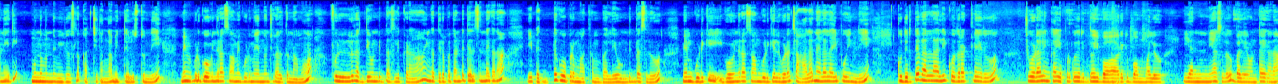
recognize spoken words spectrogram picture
అనేది ముందు ముందు వీడియోస్లో ఖచ్చితంగా మీకు తెలుస్తుంది. మేము ఇప్పుడు గోవిందరాజ స్వామి గుడి మీద నుంచి వెళ్తున్నాము. ఫుల్ రద్దీ ఉండిద్ది అసలు ఇక్కడ. ఇంకా తిరుపతి అంటే తెలిసిందే కదా ఈ పెద్ద గోపురం మాత్రం భలే ఉండిద్ది అసలు. మేము గుడికి ఈ గోవిందరాజ స్వామి గుడికి వెళ్ళి కూడా చాలా నెలలు అయిపోయింది. కుదిరితే వెళ్ళాలి కుదరట్లేదు. చూడాలి ఇంకా ఎప్పుడు కుదిరిద్దో ఈ బారుకి బొమ్మలు ఇవన్నీ అసలు భలే ఉంటాయి కదా.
